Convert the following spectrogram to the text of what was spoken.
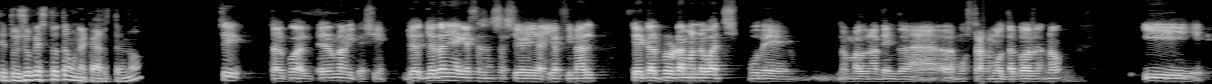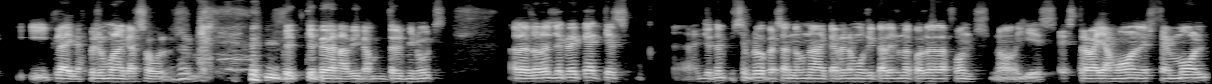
Que tu jugues tota una carta, no? Sí, tal qual. Era una mica així. Jo, jo tenia aquesta sensació i, i al final crec que el programa no vaig poder no em va donar temps a, a demostrar molta cosa, no? I, i clar, i després amb una cançó que, que t'he d'anar dient en 3 minuts. Aleshores, jo crec que, que és... Jo sempre he pensat, no? una carrera musical és una cosa de fons, no? I és, és treballar molt, és fer molt,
